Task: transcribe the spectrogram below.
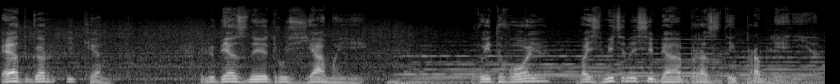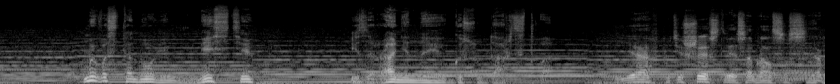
Эдгар и Кент, любезные друзья мои, вы двое возьмите на себя бразды правления. Мы восстановим вместе израненное государство. Я в путешествие собрался, сэр.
